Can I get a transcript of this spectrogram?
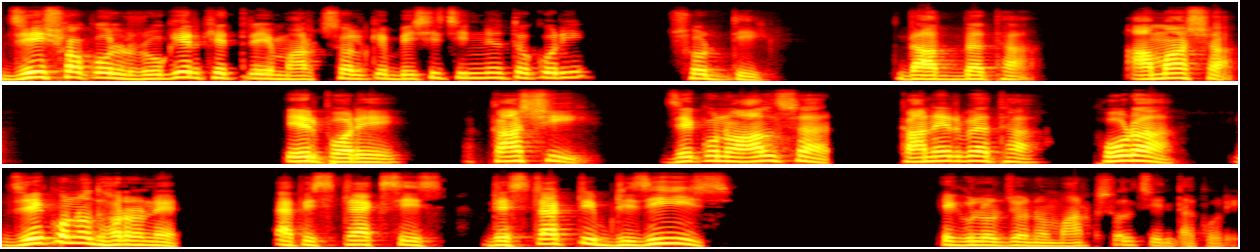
যে সকল রোগের ক্ষেত্রে মার্কসলকে বেশি চিহ্নিত করি, সর্দি, দাঁত ব্যথা, আমাশা এরপরে কাশি, যেকোনো আলসার, কানের ব্যথা, ফোড়া, যেকোনো ধরনের অ্যাপিস্ট্যাক্সিস, ডিস্ট্রাকটিভ ডিজিজ এগুলোর জন্য মার্কসল চিন্তা করি।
